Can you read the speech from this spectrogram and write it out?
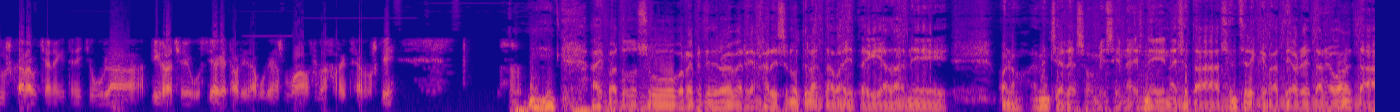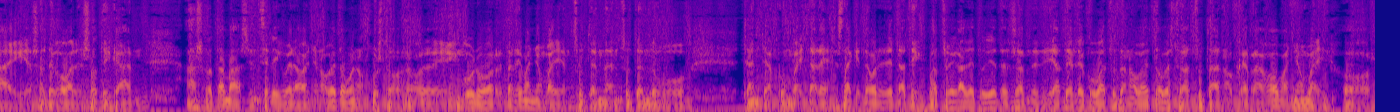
euskara hutsean egiten ditugula irratsaio guztiak eta hori da gure asmoa horrela jarraitzea noski. Aipatu duzu repetidore berria jarri zenutela, eta bai, eta egia da, ni, bueno, hemen txele son bizi naiz ni, naiz eta zintzelik irratia horretan egon, eta egia esateko, bale, sotikan askotan, ba, zintzelik bera baino, nobeto, bueno, justo, inguru horretari, baino, bai, entzuten, entzuten dugu txantxakun baitare. Ez dakit horretatik batzu galdetu diet esan diate leku batzutan hobeto, beste batzutan okerrago, baina bai, hor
